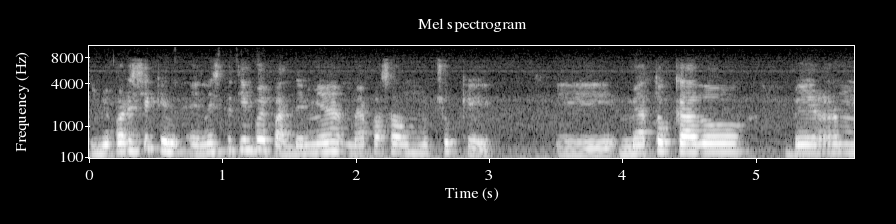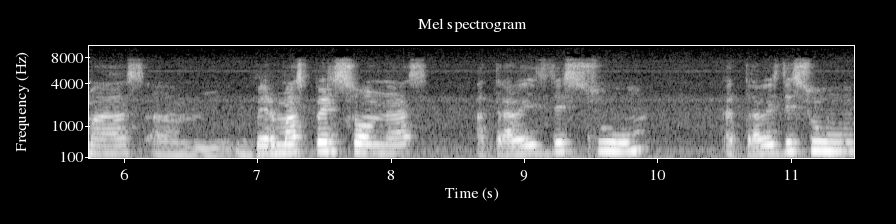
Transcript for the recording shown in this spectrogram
Y me parece que en, este tiempo de pandemia me ha pasado mucho que eh, me ha tocado ver más, ver más personas a través de Zoom a través de Zoom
